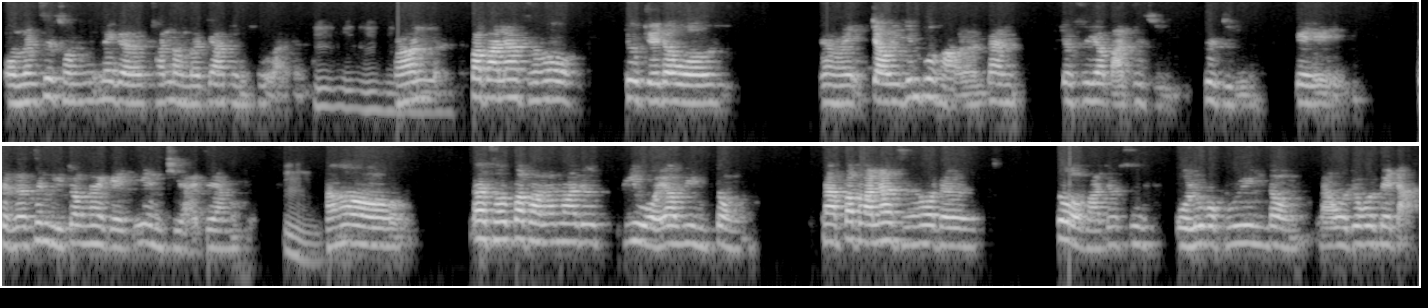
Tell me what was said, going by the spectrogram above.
我们是从那个传统的家庭出来的，嗯嗯嗯，然后爸爸那时候就觉得我，呃脚已经不好了，但就是要把自己自己给。整个身体状态给练起来这样子，嗯，然后那时候爸爸妈妈就逼我要运动，那爸爸那时候的做法就是，我如果不运动，然后我就会被打。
